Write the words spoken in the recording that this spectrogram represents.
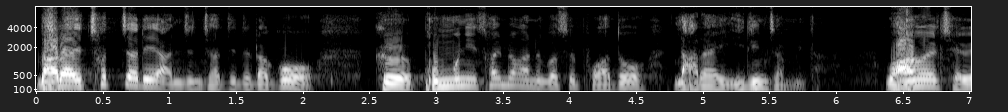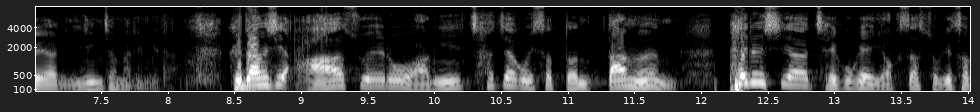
나라의 첫 자리에 앉은 자들이라고 그 본문이 설명하는 것을 보아도 나라의 1인자입니다. 왕을 제외한 1인자 말입니다. 그 당시 아수에로 왕이 차지하고 있었던 땅은 페르시아 제국의 역사 속에서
